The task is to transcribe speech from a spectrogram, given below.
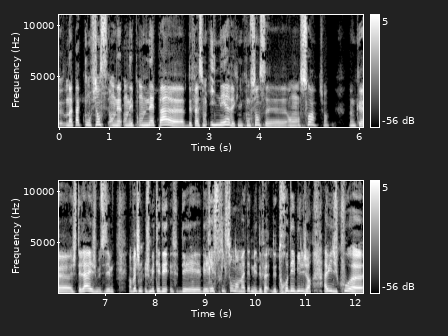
on n'a pas confiance, on est, on n'est pas de façon innée avec une confiance en soi, tu vois. Donc euh, j'étais là et je me disais, en fait, je, je mettais des, des, des restrictions dans ma tête, mais de, de trop débile, genre ah oui, du coup, euh,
